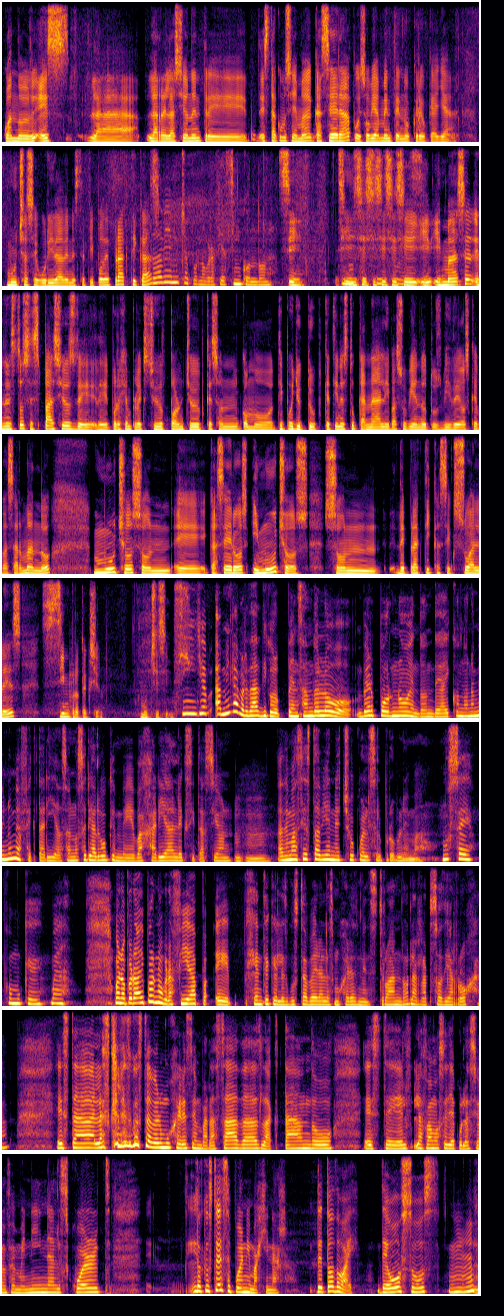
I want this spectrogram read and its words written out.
cuando es la, la relación entre esta, ¿cómo se llama? Casera, pues obviamente no creo que haya mucha seguridad en este tipo de prácticas. Todavía hay mucha pornografía sin condón. Sí. Sí, No sí, sí, si sí, sí, sí. Y, y más en, en estos espacios de, de, por ejemplo, Xtube, PornTube, que son como tipo YouTube, que tienes tu canal y vas subiendo tus videos que vas armando. Muchos son eh, caseros y muchos son de prácticas sexuales sin protección. Muchísimos. Sí, yo, a mí la verdad, digo, pensándolo, ver porno en donde hay condón a mí no me afectaría, o sea, no sería algo que me bajaría la excitación. Además, si está bien hecho, ¿cuál es el problema? No sé, como que... bah. Bueno, pero hay pornografía, eh, gente que les gusta ver a las mujeres menstruando, la rapsodia roja. Está las que les gusta ver mujeres embarazadas, lactando, este, el- la famosa eyaculación femenina, el squirt. Lo que ustedes se pueden imaginar. De todo hay. De osos. Mm.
